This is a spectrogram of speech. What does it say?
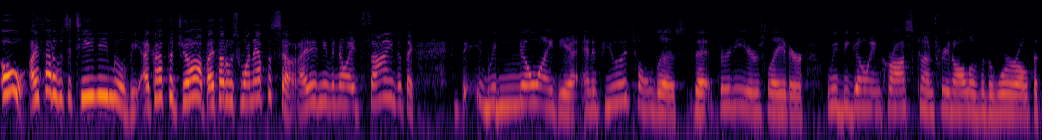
oh, I thought it was a TV movie. I got the job. I thought it was one episode. I didn't even know I'd signed a thing. With no idea. And if you had told us that 30 years later we'd be going cross-country and all over the world, that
